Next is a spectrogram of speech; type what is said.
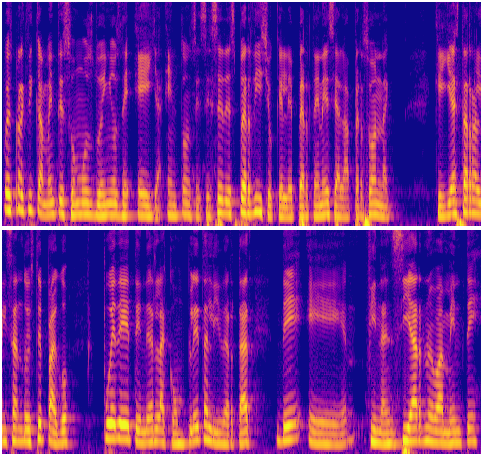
pues prácticamente somos dueños de ella. Entonces ese desperdicio que le pertenece a la persona que ya está realizando este pago puede tener la completa libertad de eh, financiar nuevamente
